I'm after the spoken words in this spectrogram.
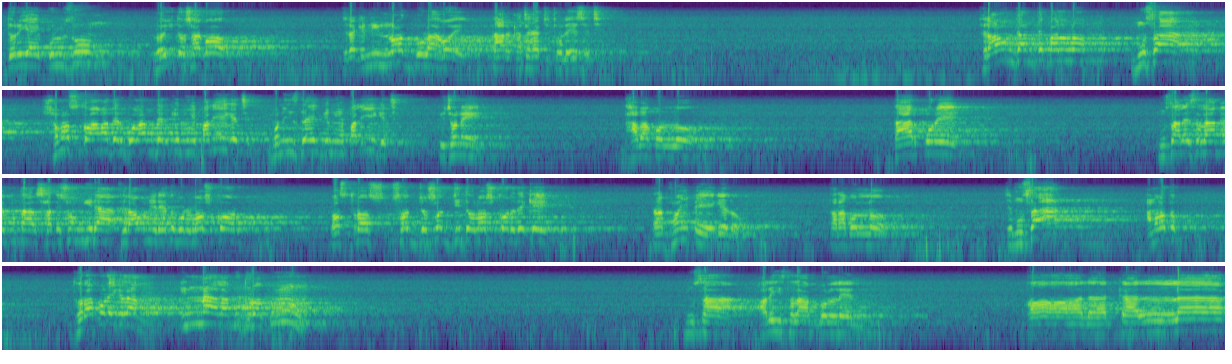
দরিয়ায় কুলজুম লোহিত সাগর, যেটাকে নীলনদ বলা হয়, তার কাছাকাছি চলে এসেছে। ফেরাউন জানতে পারল, মুসা সমস্ত আমাদের গোলামদেরকে নিয়ে পালিয়ে গেছে, বনি ইসরায়েলকে নিয়ে পালিয়ে গেছে। পিছনে ধাবা করল। তারপরে মুসা আলাইসাল্লাম এবং তার সাথী সঙ্গীরা ফেরাউনের এত বড় লস্কর অস্ত্র সজ্জ সজ্জিত লস্কর দেখে তারা ভয় পেয়ে গেল তারা বলল যে মুসা আমরা তো ধরা পড়ে গেলাম ইন্না আলা মুদুরাকুন মুসা আলী ইসলাম বললেন قال كلا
